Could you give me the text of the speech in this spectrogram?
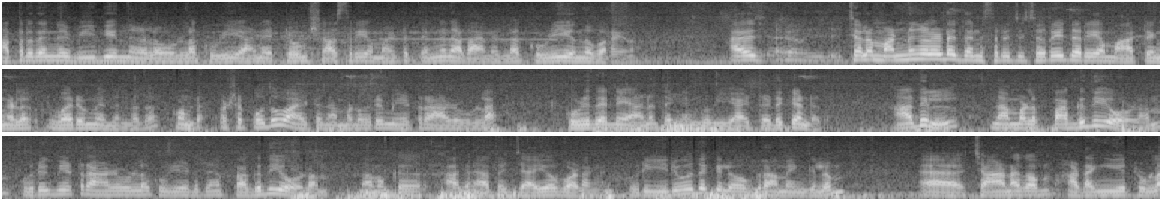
അത്ര തന്നെ വീതി നീളമുള്ള കുഴിയാണ് ഏറ്റവും ശാസ്ത്രീയമായിട്ട് തെങ്ങ് നടാനുള്ള കുഴി എന്ന് പറയുന്നത്. അത് ചില മണ്ണുകളുടെ ഇതനുസരിച്ച് ചെറിയ ചെറിയ മാറ്റങ്ങൾ വരും എന്നുള്ളത് ഉണ്ട്. പക്ഷേ പൊതുവായിട്ട് നമ്മൾ ഒരു മീറ്റർ ആഴമുള്ള കുഴി തന്നെയാണ് തെങ്ങിൻ കുഴിയായിട്ട് എടുക്കേണ്ടത്. അതിൽ നമ്മൾ പകുതിയോളം ഒരു മീറ്റർ ആഴമുള്ള കുഴി എടുത്താൽ പകുതിയോളം നമുക്ക് അതിനകത്ത് ജൈവവളങ്ങൾ ഒരു ഇരുപത് കിലോഗ്രാമെങ്കിലും ചാണകം അടങ്ങിയിട്ടുള്ള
